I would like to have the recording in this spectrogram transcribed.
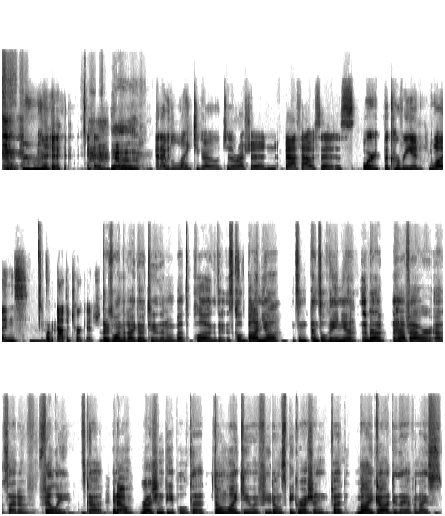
Yeah, And I would like to go to the Russian bathhouses or the Korean ones, or not the Turkish. There's one that I go to that I'm about to plug. It's called Banya. It's in Pennsylvania, about a half hour outside of Philly. It's got, you know, Russian people that don't like you if you don't speak Russian. But my God, do they have a nice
